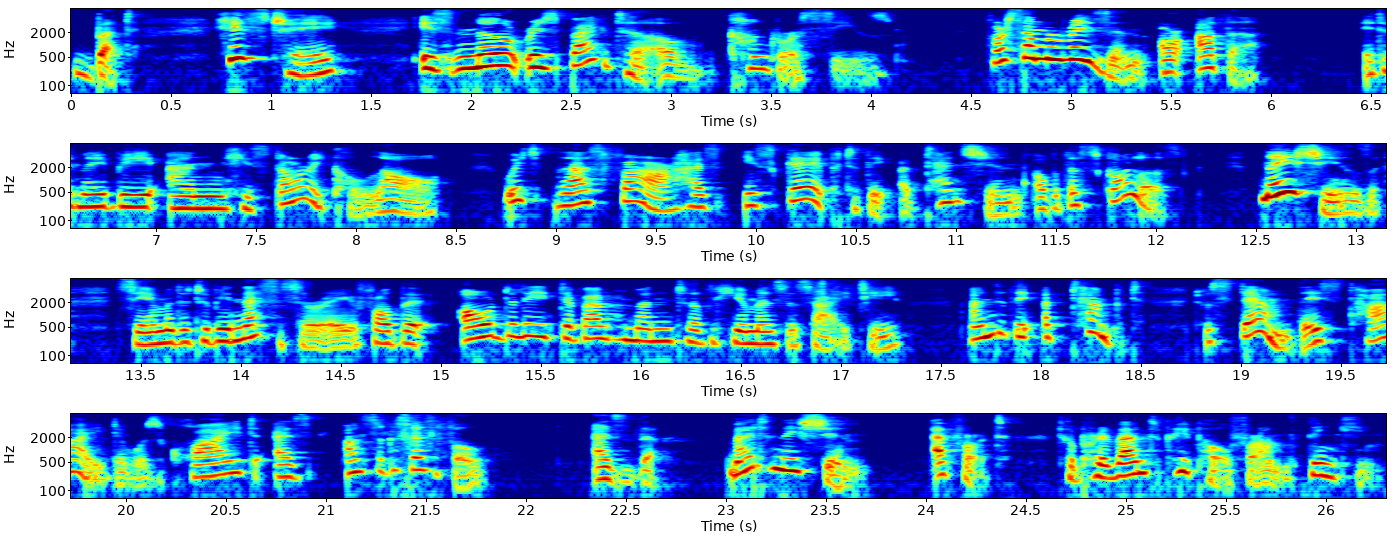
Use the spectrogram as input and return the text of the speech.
But history is no respecter of congresses. For some reason or other, it may be an historical law which thus far has escaped the attention of the scholars. Nations seemed to be necessary for the orderly development of human society, and the attempt to stem this tide was quite as unsuccessful as the Metternichian effort to prevent people from thinking.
